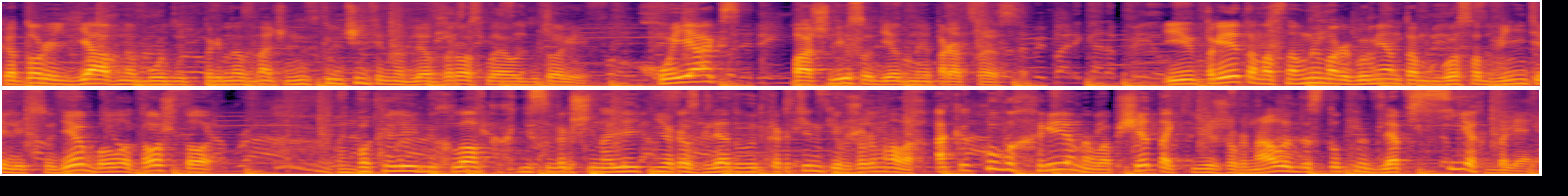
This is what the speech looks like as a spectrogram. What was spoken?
который явно будет предназначен исключительно для взрослой аудитории, хуякс, пошли судебные процессы. И при этом основным аргументом гособвинителей в суде было то, что в бакалейных лавках несовершеннолетние разглядывают картинки в журналах. А какого хрена вообще такие журналы доступны для всех, блядь?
